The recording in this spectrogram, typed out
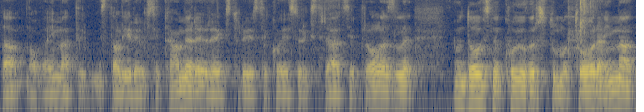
pa ovaj, imate, instaliraju se kamere, registruje se koje su registracije prolazile i onda ovisno koju vrstu motora ima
